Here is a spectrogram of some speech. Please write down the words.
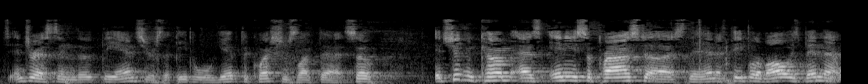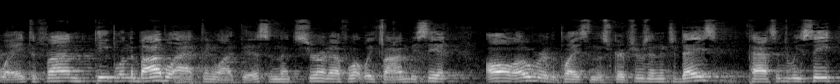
It's interesting the, the answers that people will give to questions like that. So, it shouldn't come as any surprise to us then, if people have always been that way, to find people in the Bible acting like this, and that's sure enough what we find. We see it all over the place in the scriptures, and in today's passage we see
